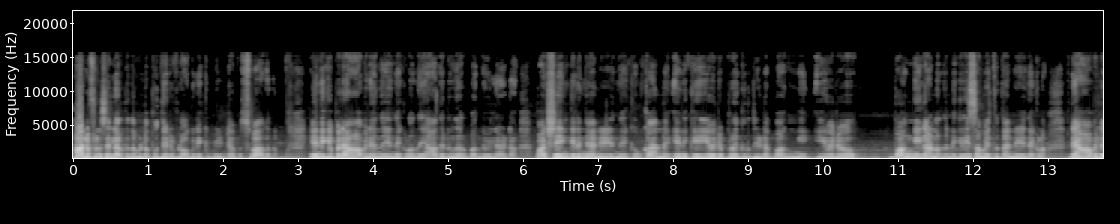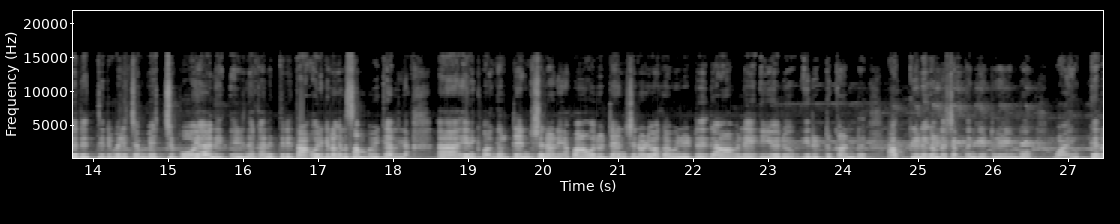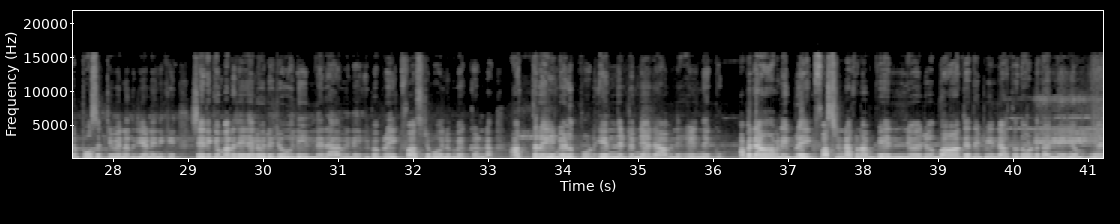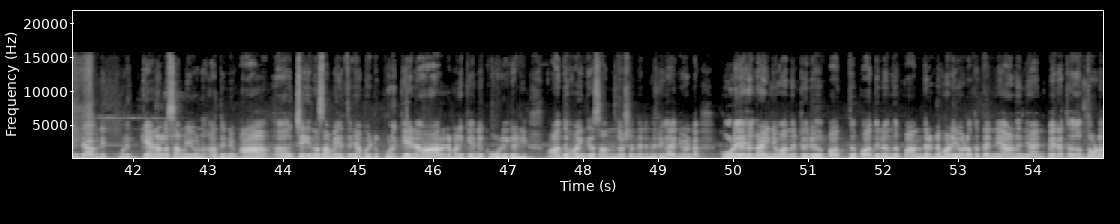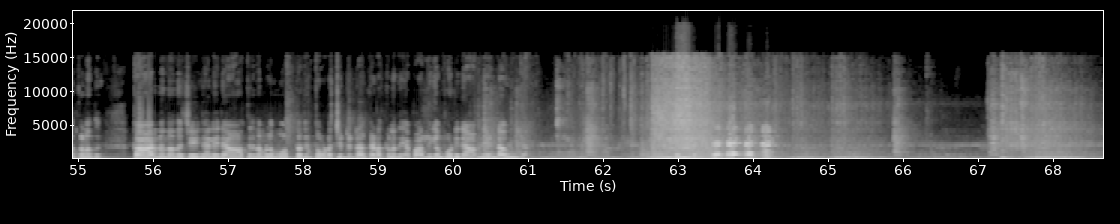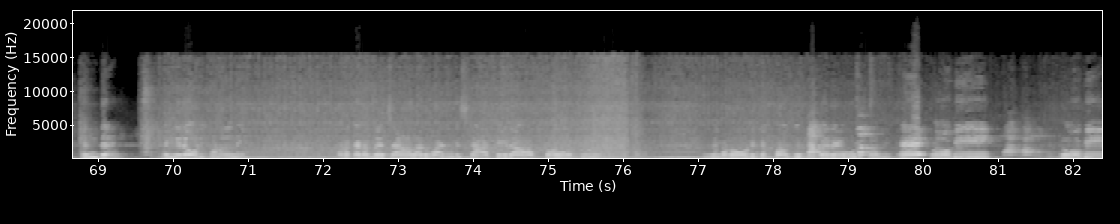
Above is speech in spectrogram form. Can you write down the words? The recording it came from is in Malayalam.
ഹലോ ഫ്രണ്ട്സ് എല്ലാവർക്കും നമ്മുടെ പുതിയൊരു വ്ളോഗിലേക്ക് വീണ്ടും സ്വാഗതം. എനിക്കിപ്പോൾ രാവിലെ ഒന്ന് എഴുന്നേക്കണമെന്ന് യാതൊരു നിർബന്ധമില്ല കേട്ടോ. പക്ഷേ എങ്കിലും ഞാൻ എഴുന്നേക്കും. കാരണം എനിക്ക് ഈ ഒരു പ്രകൃതിയുടെ ഭംഗി ഈ ഒരു ഭംഗി കാണുന്നുണ്ടെങ്കിൽ ഈ സമയത്ത് തന്നെ എഴുന്നേക്കണം. രാവിലെ ഒരു ഇത്തിരി വെളിച്ചം വെച്ച് പോയാൽ എഴുന്നേക്കാൻ ഇത്തിരി ഒരിക്കലും അങ്ങനെ സംഭവിക്കാറില്ല. എനിക്ക് ഭയങ്കര ടെൻഷനാണ്. അപ്പോൾ ആ ഒരു ടെൻഷൻ ഒഴിവാക്കാൻ വേണ്ടിയിട്ട് രാവിലെ ഈ ഒരു ഇരുട്ട് കണ്ട് അക്കിളികളുടെ ശബ്ദം കേട്ട് കഴിയുമ്പോൾ ഭയങ്കര പോസിറ്റീവ് എനർജിയാണ് എനിക്ക്. ശരിക്കും പറഞ്ഞു കഴിഞ്ഞാൽ ഒരു ജോലി ഇല്ല രാവിലെ. ഇപ്പോൾ ബ്രേക്ക്ഫാസ്റ്റ് പോലും വെക്കണ്ട. അത്രയും എളുപ്പമാണ്. എന്നിട്ടും ഞാൻ രാവിലെ എഴുന്നേക്കും അപ്പോൾ രാവിലെ ബ്രേക്ക്ഫാസ്റ്റ് ഉണ്ടാക്കുന്ന വലിയൊരു ബാധ്യത ഇപ്പോൾ ഇല്ലാത്തത് കൊണ്ട് തന്നെയും ഞാൻ രാവിലെ കുളിക്കാനുള്ള സമയമാണ്. അതിന് ആ ചെയ്യുന്ന സമയത്ത് ഞാൻ പോയിട്ട് കുളിക്കുകയാണ്. ആറര മണിക്ക് തന്നെ കുളി കഴിയും. അതും ഭയങ്കര സന്തോഷം തരുന്നൊരു കാര്യമാണ് കേട്ടോ. കുളിയൊക്കെ കഴിഞ്ഞ് വന്നിട്ടൊരു പത്ത് പതിനൊന്ന് പന്ത്രണ്ട് മണിയോടൊക്കെ തന്നെയാണ് ഞാൻ പെരക്കകം തുടക്കണത്. കാരണം എന്താണെന്ന് വെച്ച് കഴിഞ്ഞാൽ രാത്രി നമ്മൾ മൊത്തത്തിൽ തുടച്ചിട്ടിട്ടാണ് കിടക്കണത്. അപ്പോൾ അധികം പൊടി രാവിലെ ഉണ്ടാവില്ല എന്ത്? എങ്ങനെ ഓടിക്കണത് നീ? അവിടെ കിടന്നു വെച്ച ആളാണ്. വണ്ടി സ്റ്റാർട്ട് ചെയ്ത ആപ്പ ഓട്ടമാണ് ഇന്നലെ റോഡിന്റെ പകുതി വരെ ഓടിക്കളഞ്ഞു ഏ റൂബി! റൂബി!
